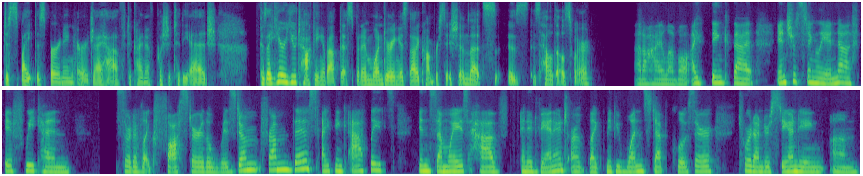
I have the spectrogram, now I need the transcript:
despite this burning urge I have to kind of push it to the edge because I hear you talking about this, but I'm wondering is that a conversation that's is is held elsewhere? At a high level. I think that interestingly enough, if we can sort of like foster the wisdom from this, I think athletes in some ways have an advantage, are like maybe one step closer toward understanding um,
